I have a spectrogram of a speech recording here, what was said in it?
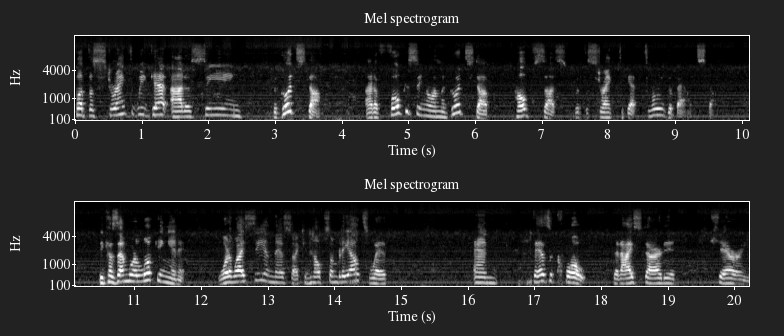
but the strength we get out of seeing the good stuff, out of focusing on the good stuff, helps us with the strength to get through the bad stuff. Because then we're looking in it. What do I see in this I can help somebody else with? And there's a quote that I started sharing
